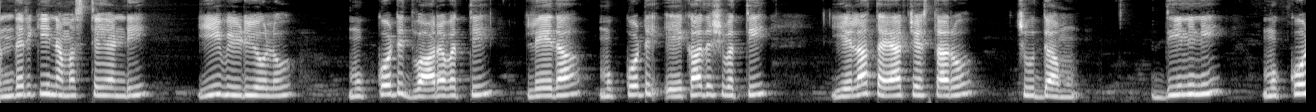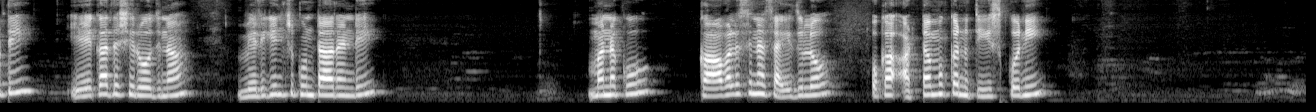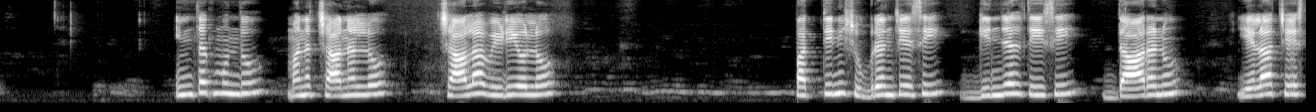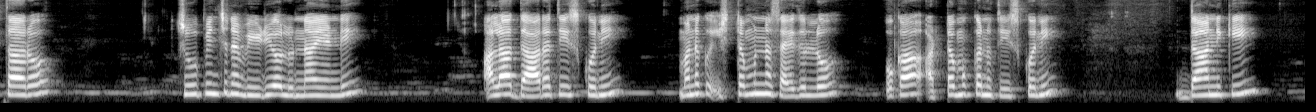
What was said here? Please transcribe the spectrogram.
అందరికీ నమస్తే అండి. ఈ వీడియోలో ముక్కోటి ద్వారవత్తి లేదా ముక్కోటి ఏకాదశి వత్తి ఎలా తయారు చేస్తారో చూద్దాము. దీనిని ముక్కోటి ఏకాదశి రోజున వెలిగించుకుంటారండి. మనకు కావలసిన సైజులో ఒక అట్టముక్కను తీసుకొని ఇంతకుముందు మన ఛానల్లో చాలా వీడియోలో పత్తిని శుభ్రం చేసి గింజలు తీసి దారను ఎలా చేస్తారో చూపించిన వీడియోలు ఉన్నాయండి అలా దార తీసుకొని మనకు ఇష్టమున్న సైజుల్లో ఒక అట్టముక్కను తీసుకొని దానికి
